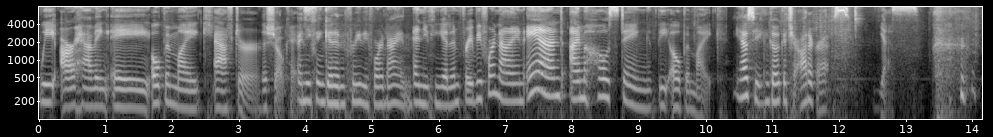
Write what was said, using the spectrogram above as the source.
we are having a open mic after the showcase. And you can get in free before nine. and you can get in free before nine. And I'm hosting the open mic. Yeah, so you can go get your autographs. Yes.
